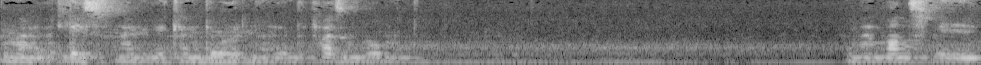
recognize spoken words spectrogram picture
at least maybe we can do it in the present moment. And then once we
